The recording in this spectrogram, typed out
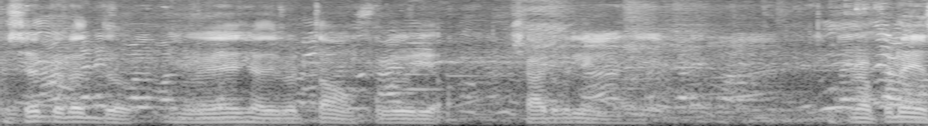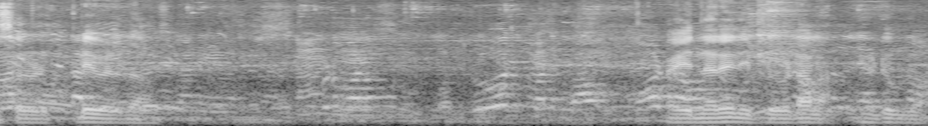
అసలే పెట్టద్దు నువ్వే అది పెడతాం ఫుల్ వీడియో షార్ట్ ఫిలిం ఇప్పుడు అప్పుడే చేస్తాడు ఇప్పుడే పెడతాం ఐదున్నరేది ఇప్పుడు పెట్టాలా యూట్యూబ్లో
